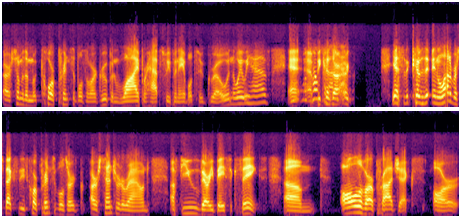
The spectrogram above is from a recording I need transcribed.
are some of the core principles of our group and why perhaps we've been able to grow in the way we have. And well, because our, Yes, because in a lot of respects, these core principles are are centered around a few very basic things. Um, all of our projects are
